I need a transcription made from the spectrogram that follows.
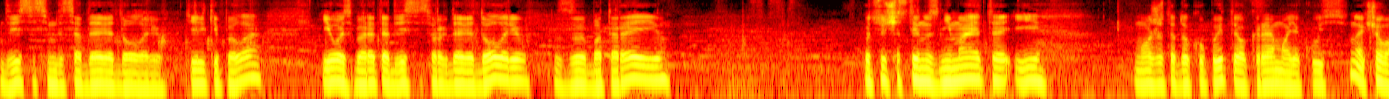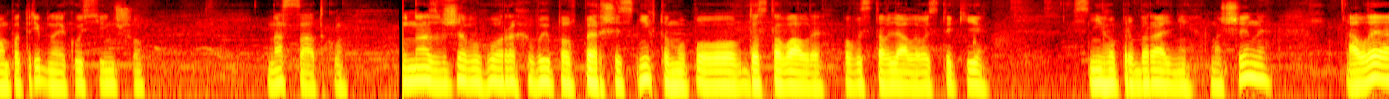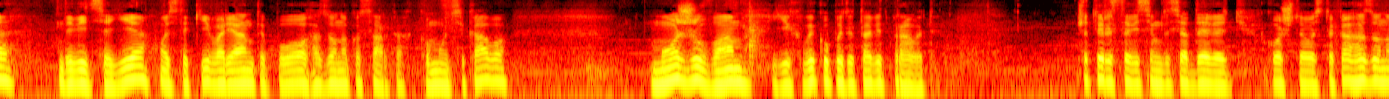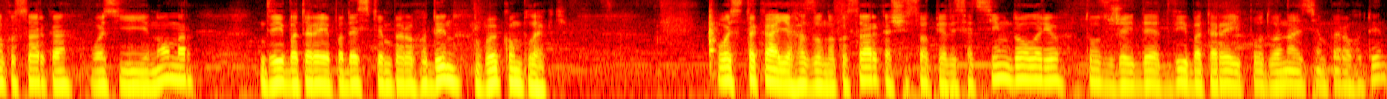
279 доларів. Тільки пила. І ось берете 249 доларів з батареєю. Оцю частину знімаєте і можете докупити окремо якусь, ну, якщо вам потрібно, якусь іншу насадку. У нас вже в горах випав перший сніг, тому доставали, повиставляли ось такі снігоприбиральні машини. Але дивіться, є ось такі варіанти по газонокосарках. Кому цікаво, можу вам їх викупити та відправити. 489 коштує ось така газонокосарка, ось її номер. Дві батареї по 10 Ах в комплекті. Ось така є газонокосарка 657 доларів. Тут вже йде дві батареї по 12 Ах,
